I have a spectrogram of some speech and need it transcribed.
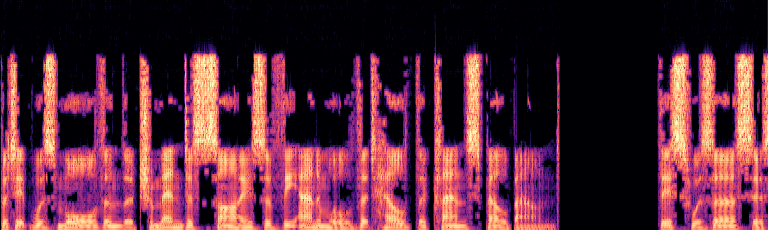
but it was more than the tremendous size of the animal that held the clan spellbound. This was Ursus,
